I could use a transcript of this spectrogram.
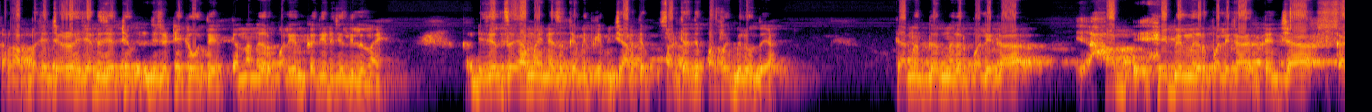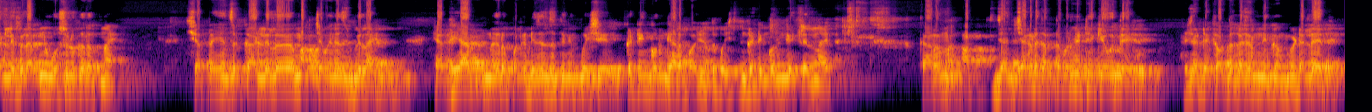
कारण आता ज्यांच्याकडे ह्याच्यात जे ठेक ज्याचे ठेके होते त्यांना नगरपालिकेने कधी डिझेल दिलं नाही. डिझेलचं या महिन्याचं कमीत कमी चार ते साडेचार ते पाच लाख बिल होतं या. त्यानंतर नगरपालिका हा हे बिल नगरपालिका त्यांच्या काढलेल्या बिलातून वसूल करत नाही. शेता यांचं काढलेलं मागच्या महिन्याचं बिल आहे. ह्यात ह्या नगरपालिका डिझेलचं त्यांनी पैसे कटिंग करून घ्यायला पाहिजे होते पैसे कटिंग करून घेतलेले नाहीत. कारण ज्यांच्याकडे आत्तापर्यंत ठेके होते ह्याच्या ठेक्यावर गजानन निकम भेटले आहेत.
